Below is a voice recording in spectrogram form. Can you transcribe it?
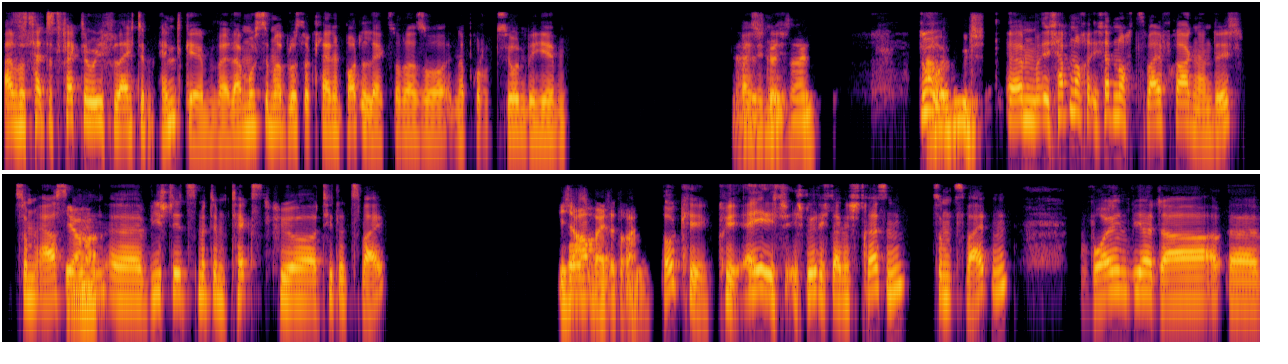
Also Satisfactory vielleicht im Endgame, weil da musst du immer bloß so kleine Bottlenecks oder so in der Produktion beheben. Ja, Weiß das ich könnte nicht. sein. Du, Aber gut. ähm, ich habe noch, ich hab noch zwei Fragen an dich. Zum ersten, Ja. äh, wie steht's mit dem Text für Titel 2? Ich Und- arbeite dran. Okay, okay. Ey, ich, ich will dich da nicht stressen. Zum zweiten, wollen wir da, äh,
